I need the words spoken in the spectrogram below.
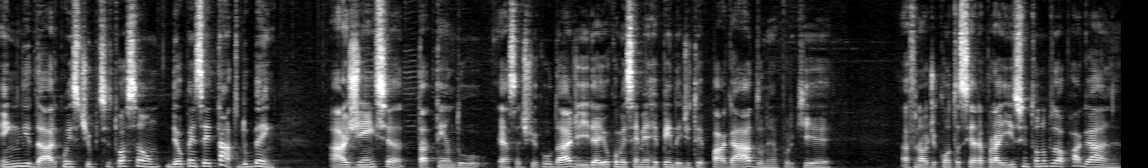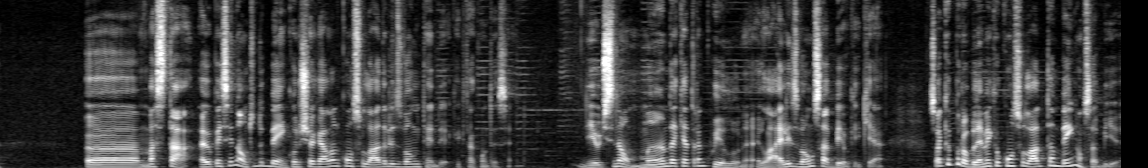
em lidar com esse tipo de situação. Daí eu pensei: "Tá, tudo bem. A agência tá tendo essa dificuldade". E daí eu comecei a me arrepender de ter pagado, né? Porque afinal de contas se era para isso, então não precisava pagar, né? Uh, mas tá. Aí eu pensei, não, tudo bem. Quando chegar lá no consulado, eles vão entender o que, está acontecendo. E eu disse, não, manda que é tranquilo, né? Lá eles vão saber o que, que é. Só que o problema é que o consulado também não sabia.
